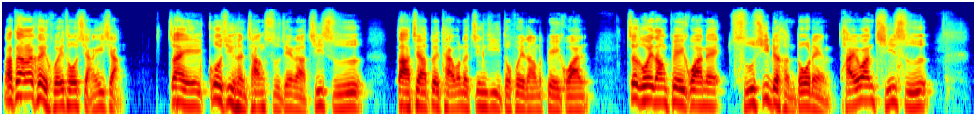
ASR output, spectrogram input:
那大家可以回头想一想。在过去很长时间了，其实大家对台湾的经济都非常的悲观。这个非常悲观呢，持续了很多年。台湾其实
